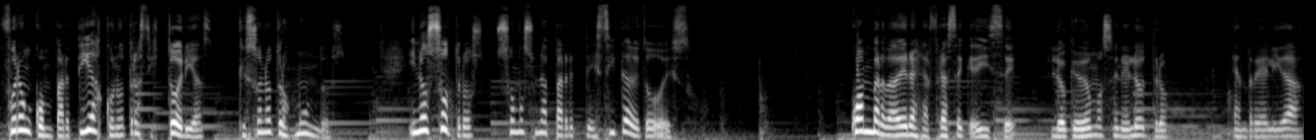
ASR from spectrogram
fueron compartidas con otras historias que son otros mundos. Y nosotros somos una partecita de todo eso. ¿Cuán verdadera es la frase que dice, lo que vemos en el otro, en realidad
